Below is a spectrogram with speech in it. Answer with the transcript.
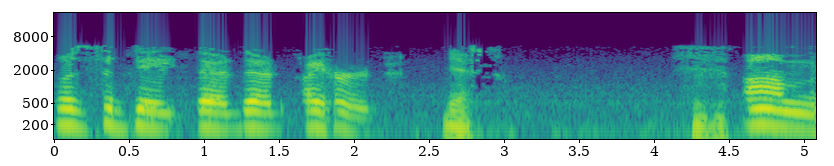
was the date that that I heard. Yes. hmm Um,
